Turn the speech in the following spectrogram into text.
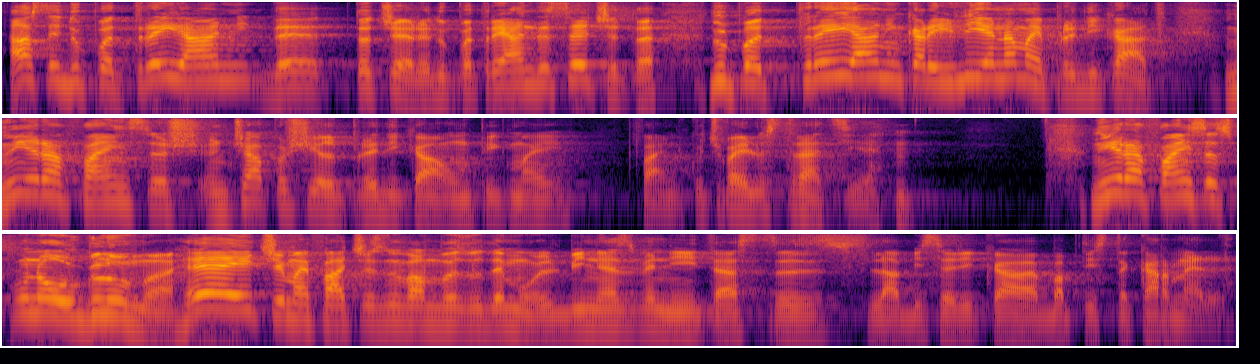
Asta e după trei ani de tăcere, după trei ani de secetă, după trei ani în care Ilie n-a mai predicat. Nu era fain să-și înceapă și el predica un pic mai fain, cu ceva ilustrație. Nu era fain să spună o glumă. Hei, ce mai faceți? Nu v-am văzut de mult. Bine ați venit astăzi la Biserica Baptistă Carmel.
